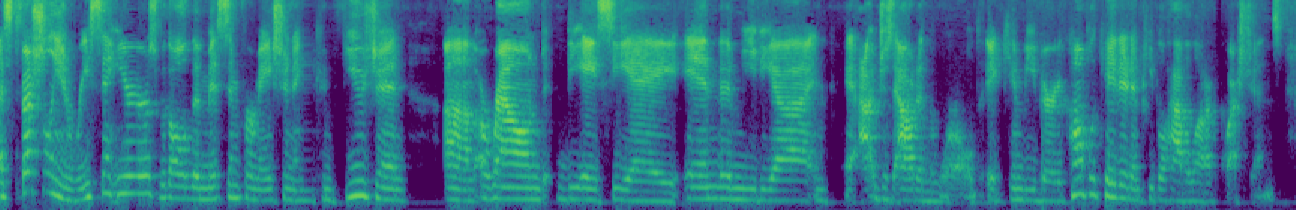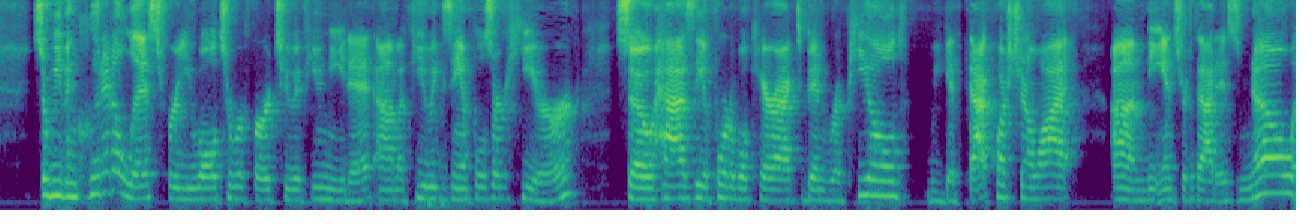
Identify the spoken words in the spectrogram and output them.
especially in recent years with all the misinformation and confusion um, around the ACA in the media and uh, just out in the world. It can be very complicated and people have a lot of questions. So we've included a list for you all to refer to if you need it. Um, a few examples are here. So has the Affordable Care Act been repealed? We get that question a lot. Um, the answer to that is no.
